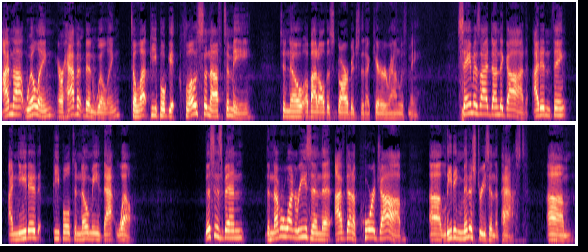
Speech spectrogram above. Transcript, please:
I'm not willing or haven't been willing to let people get close enough to me to know about all this garbage that I carry around with me. Same as I'd done to God. I didn't think I needed people to know me that well. This has been the number one reason that I've done a poor job uh, leading ministries in the past. Um,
